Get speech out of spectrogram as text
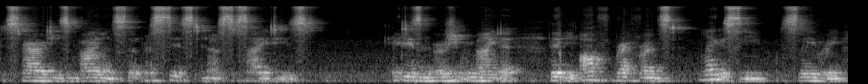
disparities and violence that persist in our societies. It is an urgent reminder that the oft-referenced legacy of slavery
